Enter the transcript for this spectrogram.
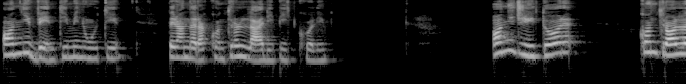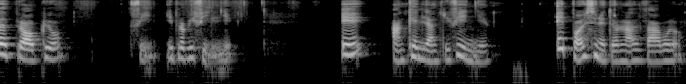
ogni 20 minuti per andare a controllare i piccoli. Ogni genitore controlla il proprio, i propri figli e anche gli altri figli e poi se ne torna al tavolo.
